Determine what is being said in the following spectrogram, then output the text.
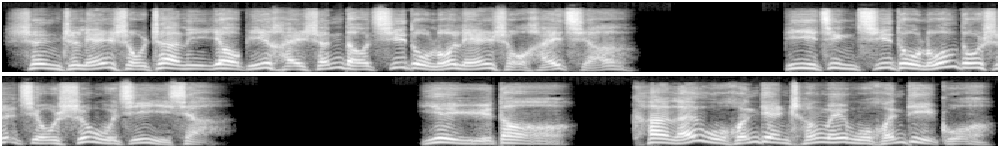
甚至联手战力要比海神岛七斗罗联手还强。毕竟七斗罗都是九十五级以下。夜雨道：“看来武魂殿成为武魂帝国，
